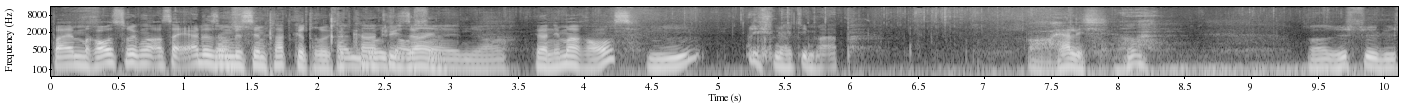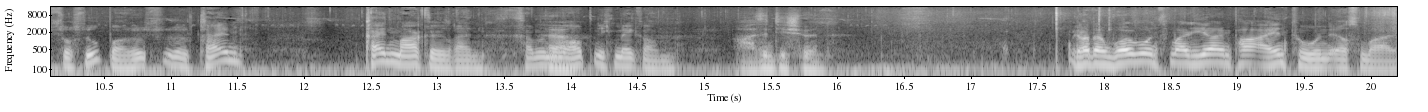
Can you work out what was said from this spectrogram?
beim Rausdrücken aus der Erde so ein bisschen platt gedrückt. Das kann natürlich durchaus sein. ja. Ja, nimm mal raus. Hm. Ich schneide die mal ab. Oh, herrlich. Ja, siehst du, das ist doch super. Das ist äh, kein, kein Makel dran. Kann man Ja. überhaupt nicht meckern. Oh, sind die schön. Ja, dann wollen wir uns mal hier ein paar eintun erstmal.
